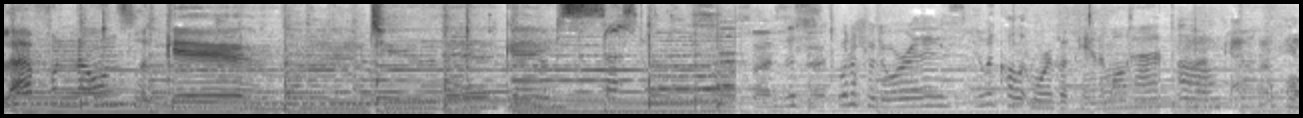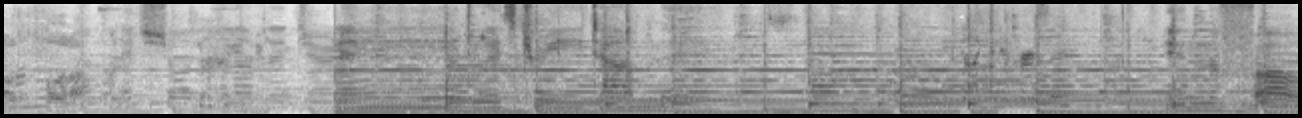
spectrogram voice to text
laugh when no one's looking into their games. Is this what a fedora is? I would call it more of a Panama hat. Oh, okay. Pull, pull it off. On its short lovely journey to its treetop beds. Feel like a new person? In the fall,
